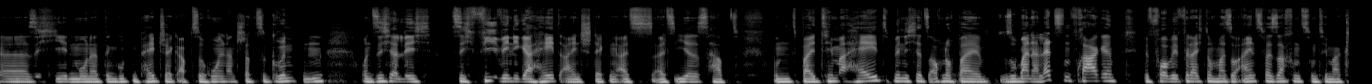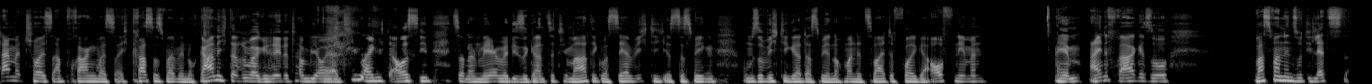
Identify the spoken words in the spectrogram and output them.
äh, sich jeden Monat einen guten Paycheck abzuholen, anstatt zu gründen und sicherlich sich viel weniger Hate einstecken, als, als ihr es habt. Und bei Thema Hate bin ich jetzt auch noch bei so meiner letzten Frage, bevor wir vielleicht noch mal so ein, zwei Sachen zum Thema Climate Choice abfragen, weil es echt krass ist, weil wir noch gar nicht darüber geredet haben, wie euer Team eigentlich aussieht, sondern mehr über diese ganze Thematik, was sehr wichtig ist. Deswegen umso wichtiger, dass wir noch mal eine zweite Folge aufnehmen. Ähm, eine Frage so, was waren denn so die letzten,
